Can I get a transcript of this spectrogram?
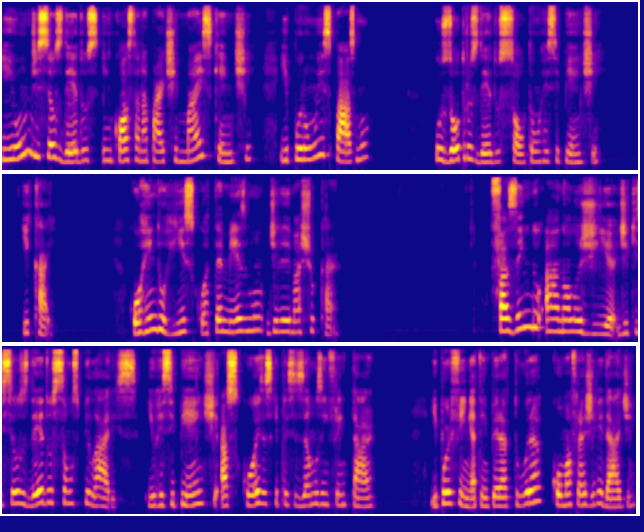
E um de seus dedos encosta na parte mais quente e por um espasmo os outros dedos soltam o recipiente e cai, correndo risco até mesmo de lhe machucar. Fazendo a analogia de que seus dedos são os pilares e o recipiente as coisas que precisamos enfrentar, e por fim a temperatura como a fragilidade.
